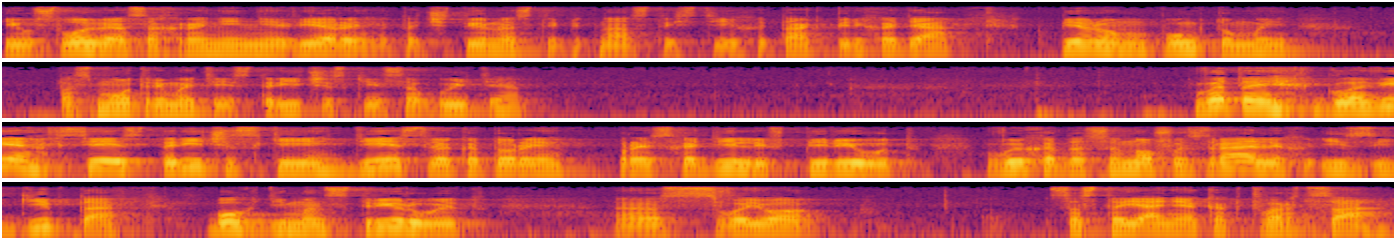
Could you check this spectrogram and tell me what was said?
И условия сохранения веры, это 14-15 стих. Итак, переходя к первому пункту, мы посмотрим эти исторические события. В этой главе все исторические действия, которые происходили в период выхода сынов Израилев из Египта, Бог демонстрирует э, свое состояние как Творца.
